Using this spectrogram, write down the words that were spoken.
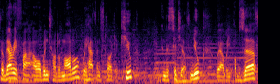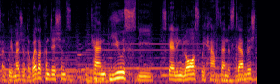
To verify our wind tunnel model, we have installed a cube in the city of Nuuk, where we observe and we measure the weather conditions. We can use the scaling laws we have then established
